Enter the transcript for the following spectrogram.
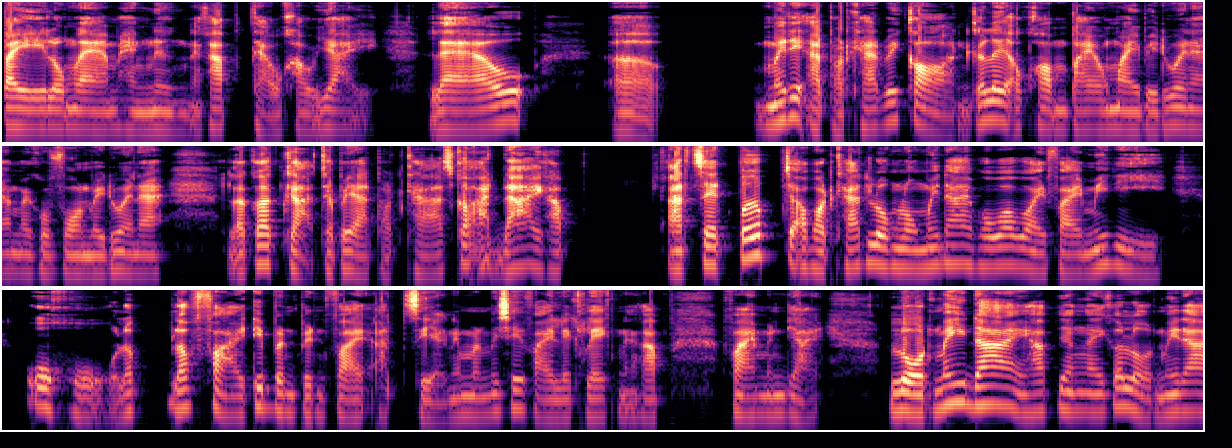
ไปโรงแรมแห่งหนึ่งนะครับแถวเขาใหญ่แล้วเอ่อไม่ได้อัดพอดแคสต์ไว้ก่อน ก็เลยเอาคอมไปเอาไมค์ไปด้วยนะไมโครโฟนไปด้วยนะ แล้วก็กะจะไปอัดพอดแคสต์ก็อัดได้ครับ อัดเสร็จปุ๊บจะเอาพอดแคสต์ลงลงไม่ได้เพราะว่า Wi-Fi ไม่ดี โอ้โห แล้วแล้วไฟล์ที่มันเป็นไฟล์อัดเสียงเนี่ยมันไม่ใช่ไฟล์เล็กๆนะครับ ไฟล์มันใหญ่ โหลดไม่ได้ครับ ยังไงก็โหลดไม่ได้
